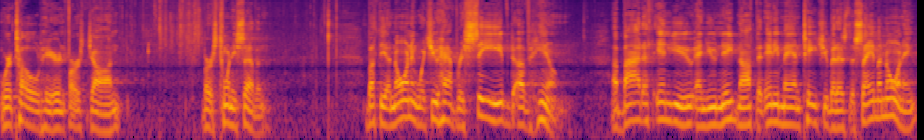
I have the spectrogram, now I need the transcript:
we're told here in 1 John, verse 27, but the anointing which you have received of him abideth in you, and you need not that any man teach you, but as the same anointing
